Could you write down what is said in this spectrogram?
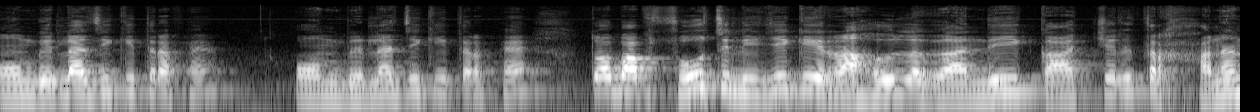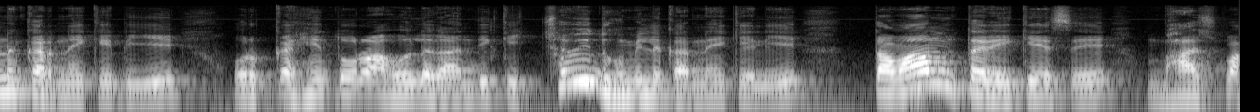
ओम बिरला जी की तरफ़ है? ओम बिरला जी की तरफ़ है। तो अब आप सोच लीजिए कि राहुल गांधी का चरित्र हनन करने के लिए और कहें तो राहुल गांधी की छवि धूमिल करने के लिए तमाम तरीके से भाजपा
